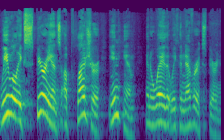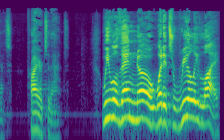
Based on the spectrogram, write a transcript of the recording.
we will experience a pleasure in him in a way that we could never experience prior to that. We will then know what it's really like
